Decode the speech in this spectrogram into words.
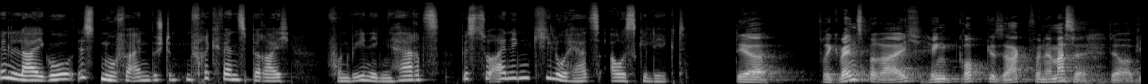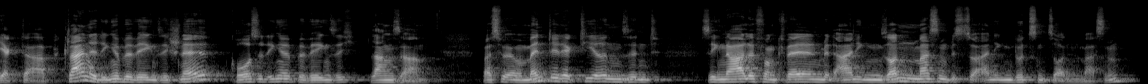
denn LIGO ist nur für einen bestimmten Frequenzbereich von wenigen Hertz bis zu einigen Kilohertz ausgelegt. Der Frequenzbereich hängt grob gesagt von der Masse der Objekte ab. Kleine Dinge bewegen sich schnell, große Dinge bewegen sich langsam. Was wir im Moment detektieren, sind Signale von Quellen mit einigen Sonnenmassen bis zu einigen Dutzend Sonnenmassen.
